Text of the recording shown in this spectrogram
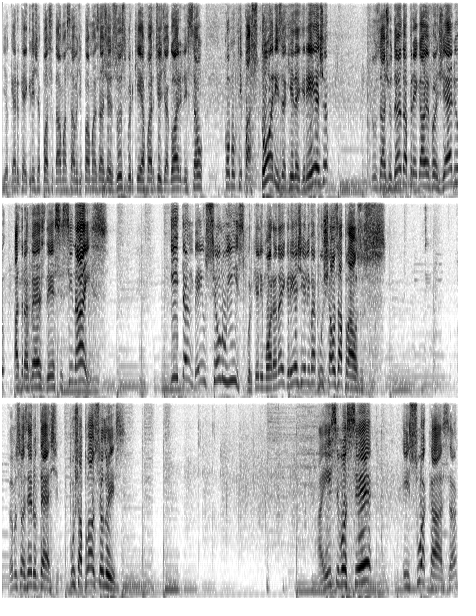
E eu quero que a igreja possa dar uma salva de palmas a Jesus, porque a partir de agora eles são como que pastores aqui da igreja, nos ajudando a pregar o evangelho através desses sinais. E também o seu Luiz, porque ele mora na igreja e ele vai puxar os aplausos. Vamos fazer um teste. Puxa aplauso, seu Luiz. Aí, se você em sua casa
